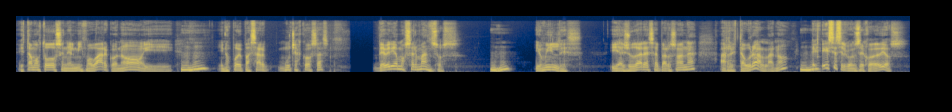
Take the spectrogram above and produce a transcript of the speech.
Estamos todos en el mismo barco, ¿no? Y, nos puede pasar muchas cosas. Deberíamos ser mansos y humildes y ayudar a esa persona a restaurarla, ¿no? E-, ese es el consejo de Dios.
